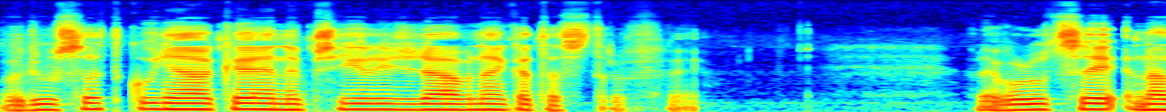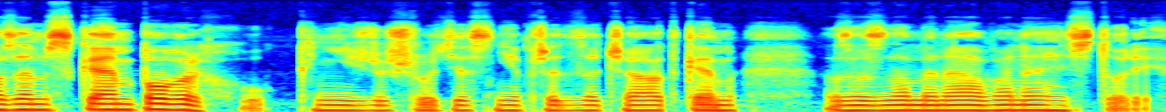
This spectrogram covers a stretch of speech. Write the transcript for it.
v důsledku nějaké nepříliš dávné katastrofy. Revoluci na zemském povrchu, k níž došlo těsně před začátkem zaznamenávané historie.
